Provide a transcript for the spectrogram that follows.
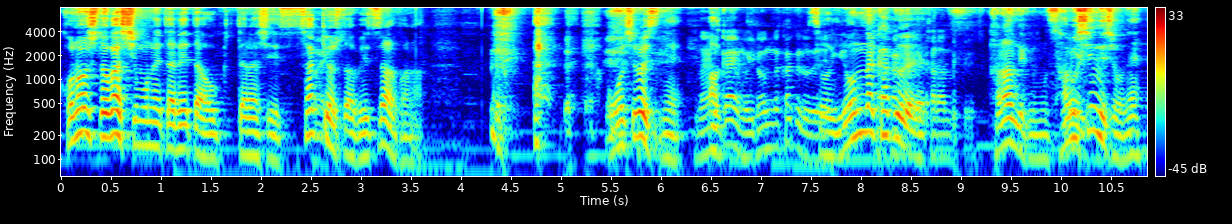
この人が下ネタレターを送ったらしいです。さっきの人は別なのかな、面白いですね。あ何、回もいろんな角度でそういろんな角度で絡んでくる絡んでくる。もう寂しいんでしょうね。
